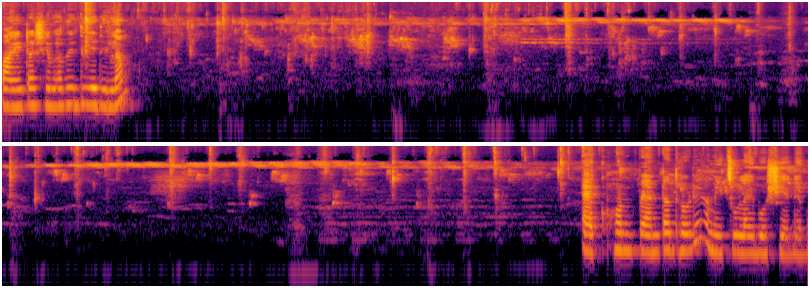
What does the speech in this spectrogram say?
পানিটা সেভাবে দিয়ে দিলাম। এখন প্যানটা ধরে আমি চুলায় বসিয়ে দেব।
